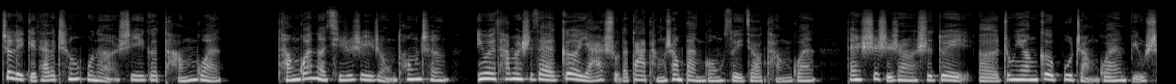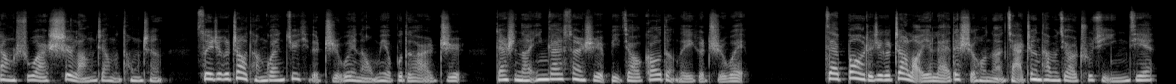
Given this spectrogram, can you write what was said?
这里给他的称呼呢，是一个堂官。堂官呢，其实是一种通称，因为他们是在各衙署的大堂上办公，所以叫堂官。但事实上是对呃中央各部长官，比如尚书啊、侍郎这样的通称。所以这个赵堂官具体的职位呢，我们也不得而知。但是呢，应该算是比较高等的一个职位。在抱着这个赵老爷来的时候呢，贾政他们就要出去迎接。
